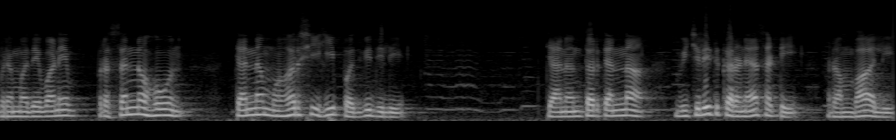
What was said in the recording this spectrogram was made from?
ब्रह्मदेवाने प्रसन्न होऊन त्यांना महर्षी ही पदवी दिली. त्यानंतर त्यांना विचलित करण्यासाठी रंभा आली.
